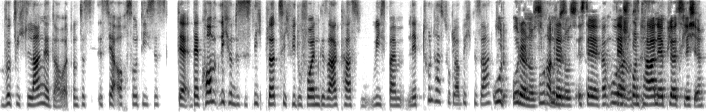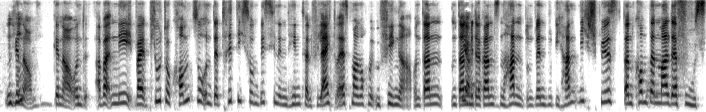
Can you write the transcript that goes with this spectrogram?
wirklich lange dauert. Und das ist ja auch so dieses, der, der kommt nicht und es ist nicht plötzlich, wie du vorhin gesagt hast, wie es beim Neptun hast du, glaube ich, gesagt. Ur Uranus. Uranus. Uranus ist der, Uranus der spontane, ist, plötzliche. Mhm. Genau, genau. Und aber nee, weil Pluto kommt so und der tritt dich so ein bisschen in den Hintern. Vielleicht erstmal noch mit dem Finger und dann, und dann ja. mit der ganzen Hand. Und wenn du die Hand nicht spürst, dann kommt dann mal der Fuß.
